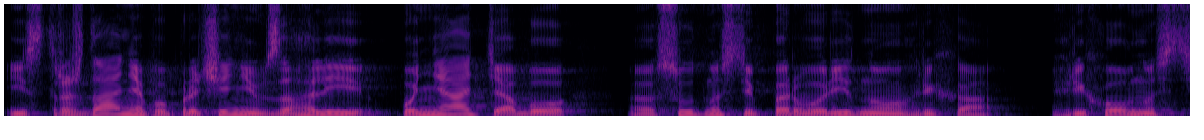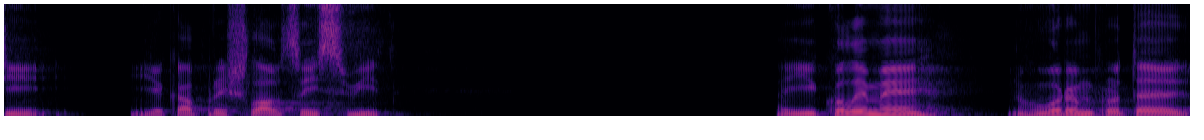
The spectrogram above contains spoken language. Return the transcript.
і страждання по причині взагалі поняття або сутності перворідного гріха, гріховності, яка прийшла в цей світ. І коли ми говоримо про те,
